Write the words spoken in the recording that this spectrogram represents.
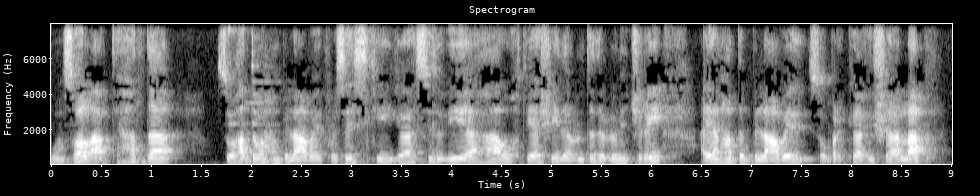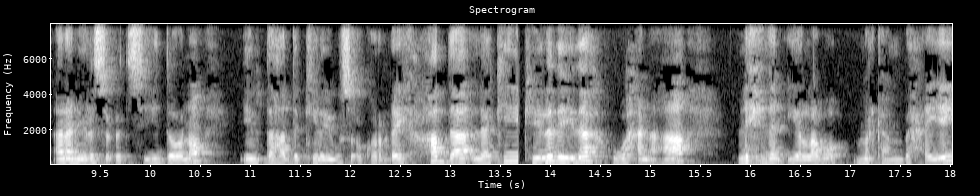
waan soo laabtay hadda. Soo hadda waxaan bilaabay processkeyga siduu ii ahaa waqtiyaashayda cuntada cuni jiray ayaan hadda bilaabay. Soo marka insha allah anaan ila socodsii doono inta hadda kiilo igu soo kordhay. Hadda laakiin kiiladeyda waxaan ahaa lixdan iyo labo markaan baxayay.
